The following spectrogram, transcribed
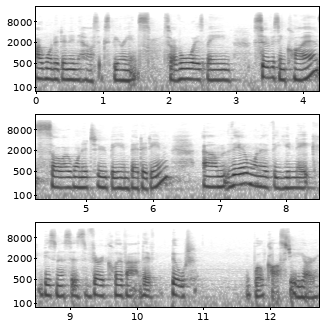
I wanted an in-house experience. So I've always been servicing clients, so I wanted to be embedded in. Um, they're one of the unique businesses, very clever. They've built world-class studio,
